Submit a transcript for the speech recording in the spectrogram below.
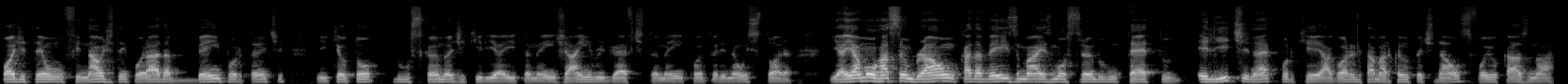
pode ter um final de temporada bem importante e que eu estou buscando adquirir aí também, já em redraft também, enquanto ele não estoura. E aí a Mon Hassan Brown cada vez mais mostrando um teto elite, né? Porque agora ele está marcando touchdowns, foi o caso na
